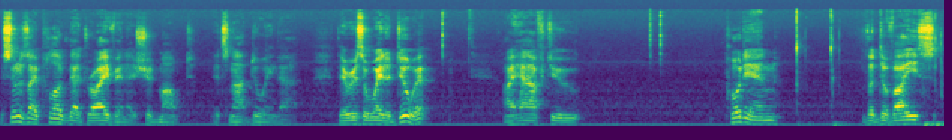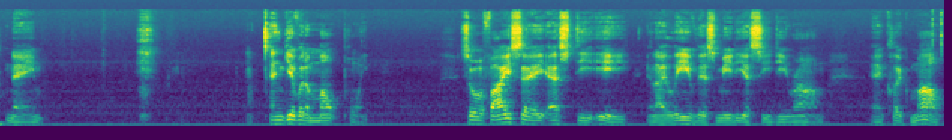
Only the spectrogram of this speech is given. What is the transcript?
as soon as I plug that drive in, it should mount. It's not doing that. There is a way to do it. I have to put in the device name and give it a mount point. So if I say SDE and I leave this media CD-ROM and click mount,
